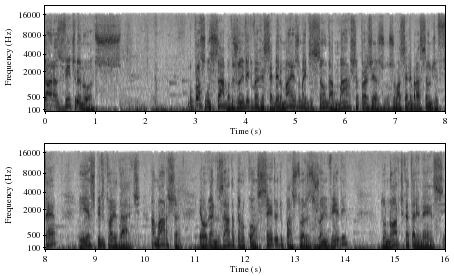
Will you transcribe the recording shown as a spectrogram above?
horas 20 minutos. No próximo sábado, Joinville vai receber mais uma edição da Marcha para Jesus, uma celebração de fé e espiritualidade. A marcha é organizada pelo Conselho de Pastores de Joinville, do Norte Catarinense,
